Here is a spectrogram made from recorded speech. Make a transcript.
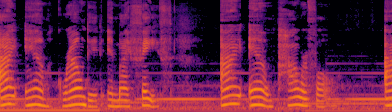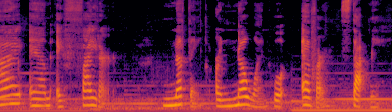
I am grounded in my faith. I am powerful. I am a fighter. Nothing or no one will ever stop me.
